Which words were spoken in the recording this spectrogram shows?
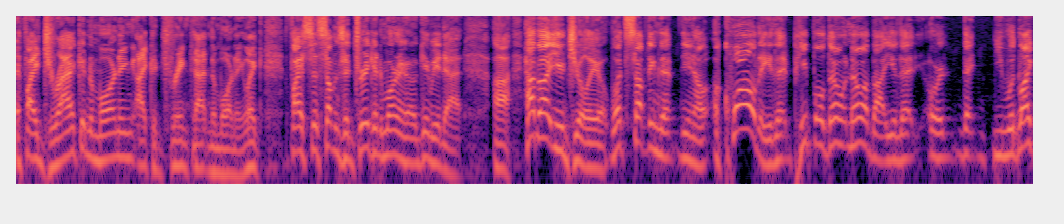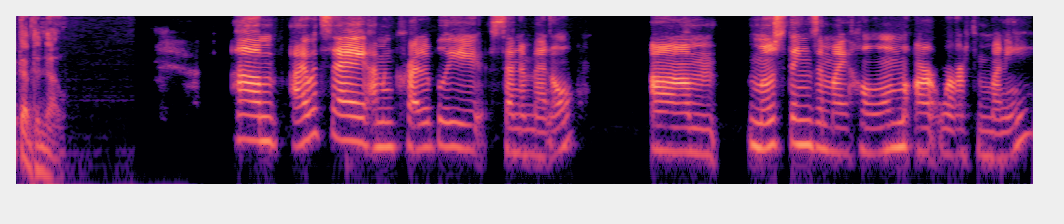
if I drank in the morning, I could drink that in the morning. Like if I said someone said drink in the morning, I'll give you that. Uh, how about you, Julia? What's something that, you know, a quality that people don't know about you that, or that you would like them to know? Um, I would say I'm incredibly sentimental. Um, most things in my home aren't worth money.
